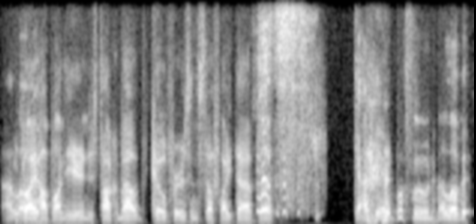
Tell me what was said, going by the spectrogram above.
I We'll love probably it. hop on here and just talk about gophers and stuff like that. But Goddamn buffoon. I love it.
